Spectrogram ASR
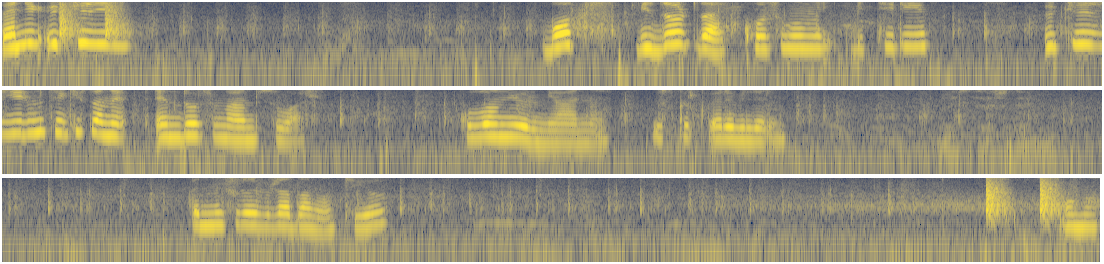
Bence 300 bot bir dur da konuşmamı bitireyim. 328 tane M4 mermisi var. Kullanıyorum yani. 140 verebilirim. Benim şurada bir adam atıyor. Bak.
